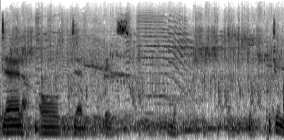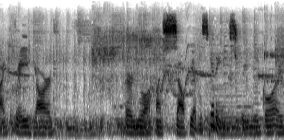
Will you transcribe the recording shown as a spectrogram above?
dead, old, dead face. Put you in my graveyard. Bury you off myself. Yep, it's getting extremely gory.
